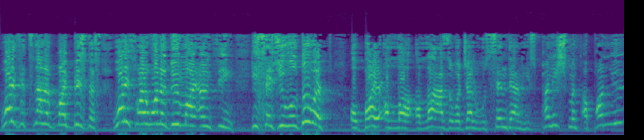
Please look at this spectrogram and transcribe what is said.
What if it's none of my business? What if I want to do my own thing? He says you will do it. Or by Allah, Allah Azza wa Jal will send down His punishment upon you.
